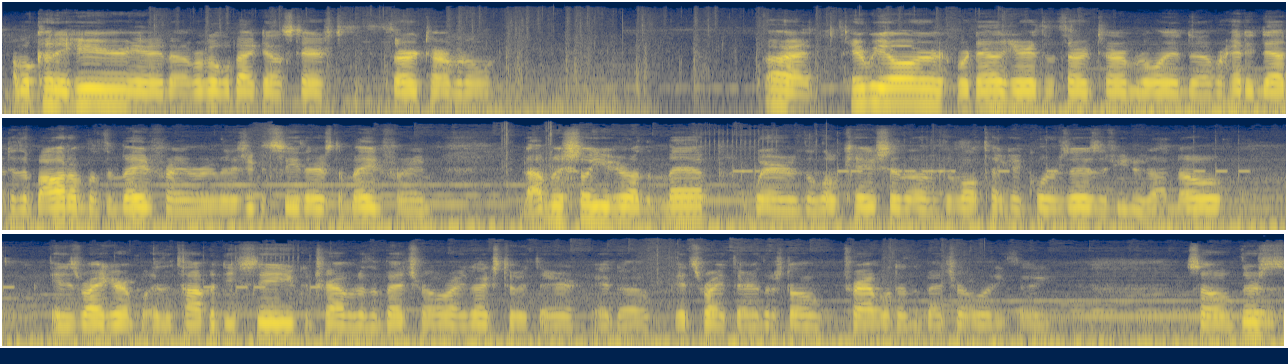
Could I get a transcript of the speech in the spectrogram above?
I'm gonna cut it here, and uh, we're gonna go back downstairs to the third terminal Alright, here we are. We're down here at the third terminal and uh, we're heading down to the bottom of the mainframe room. And as you can see, there's the mainframe. Now I'm going to show you here on the map where the location of the Vault-Tec headquarters is if you do not know. It is right here in the top of DC. You can travel to the metro right next to it there. And uh, it's right there. There's no travel to the metro or anything. So there's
